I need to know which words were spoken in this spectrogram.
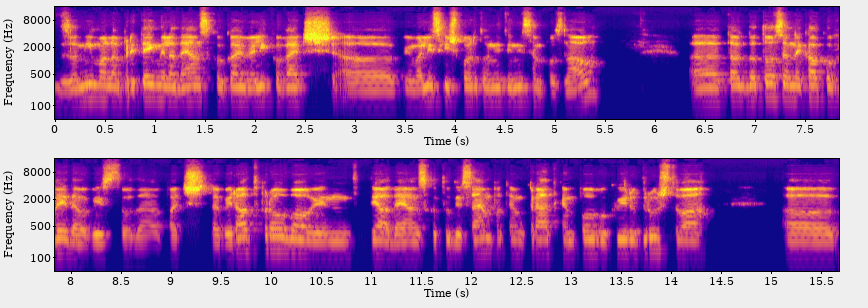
zanimala, pritegnila dejansko, kaj veliko več uh, invalidskih športov niti nisem poznal. Uh, tako da to sem nekako vedel, v bistvu, da, pač, da bi rad probal in ja, dejansko tudi sem potem v kratkem po v okviru društva. Uh,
